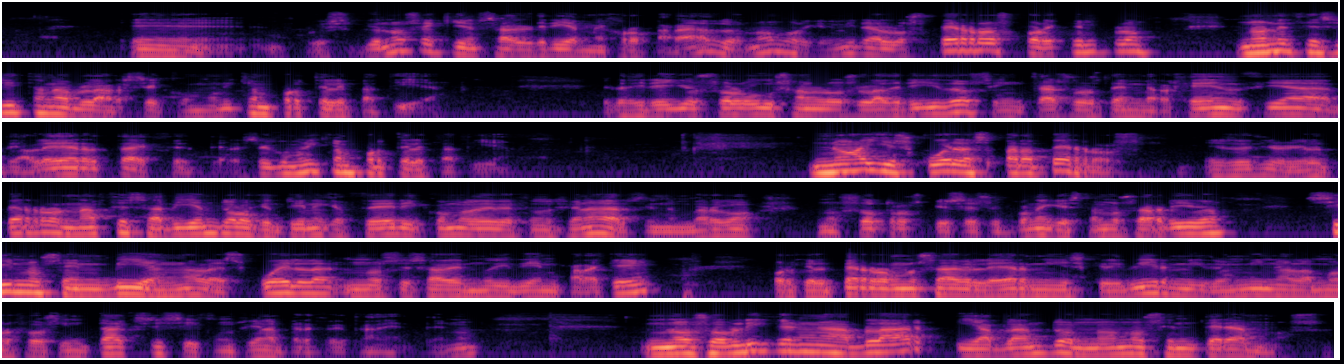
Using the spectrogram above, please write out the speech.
eh, pues yo no sé quién saldría mejor parado, ¿no? Porque mira, los perros, por ejemplo, no necesitan hablar, se comunican por telepatía. Es decir, ellos solo usan los ladridos en casos de emergencia, de alerta, etcétera. Se comunican por telepatía. No hay escuelas para perros. Es decir, el perro nace sabiendo lo que tiene que hacer y cómo debe funcionar. Sin embargo, nosotros que se supone que estamos arriba, si nos envían a la escuela, no se sabe muy bien para qué, porque el perro no sabe leer ni escribir, ni domina la morfosintaxis y funciona perfectamente, ¿no? Nos obligan a hablar y hablando no nos enteramos.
